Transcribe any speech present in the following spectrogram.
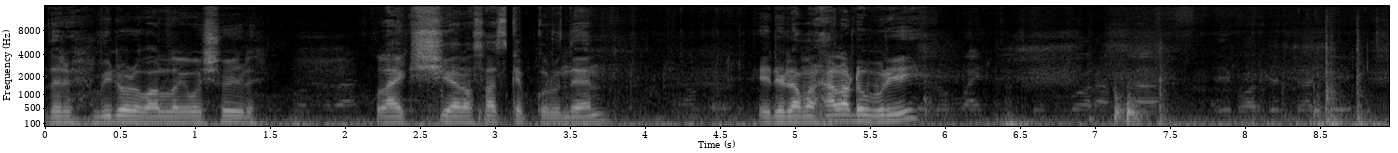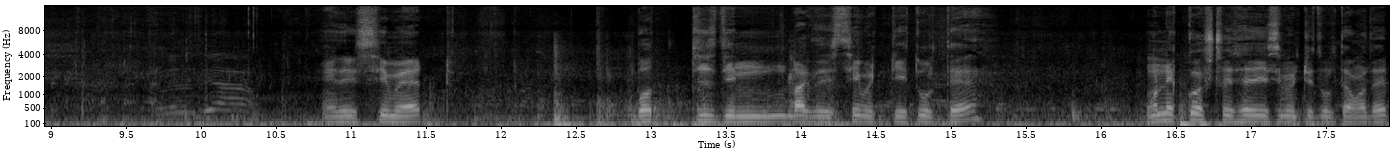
আমাদের ভিডিওটা ভালো লাগে অবশ্যই লাইক শেয়ার ও সাবস্ক্রাইব করুন, দেন। এটা হলো আমার হালা ডুবুরি। এদের সিমেন্ট। বত্রিশ দিন লাগছে সিমেন্টটি তুলতে। অনেক কষ্ট হয়েছে এই সিমেন্টটি তুলতে আমাদের।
